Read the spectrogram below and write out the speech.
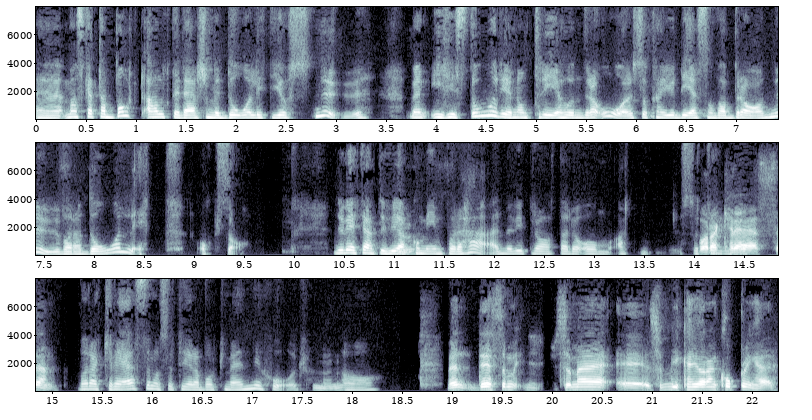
eh, man ska ta bort allt det där som är dåligt just nu. Men i historien om 300 år så kan ju det som var bra nu vara dåligt också. Nu vet jag inte hur jag mm. kom in på det här, men vi pratade om att... Vara kräsen. Vara kräsen och sortera bort människor. Mm. Ja. Men det som, som är, eh, som vi kan göra en koppling här,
